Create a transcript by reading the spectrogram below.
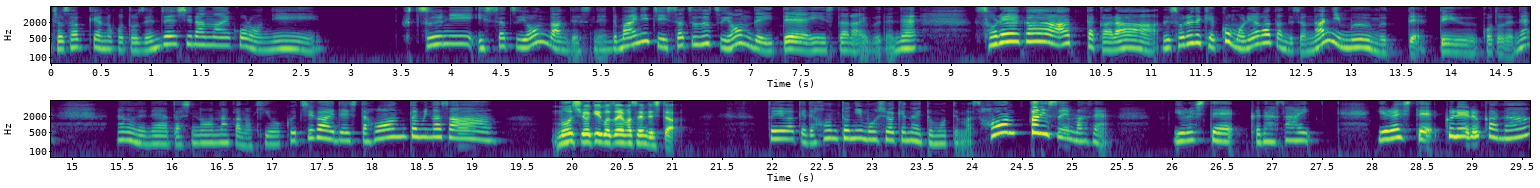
著作権のことを全然知らない頃に、普通に一冊読んだんですね。で、毎日一冊ずつ読んでいて、インスタライブでね。それがあったから、で、それで結構盛り上がったんですよ。何ムームってっていうことでね。なのでね、私の中の記憶違いでした。ほんと皆さん、申し訳ございませんでした。というわけで、本当に申し訳ないと思ってます。本当にすいません。許してください。許してくれるかな？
